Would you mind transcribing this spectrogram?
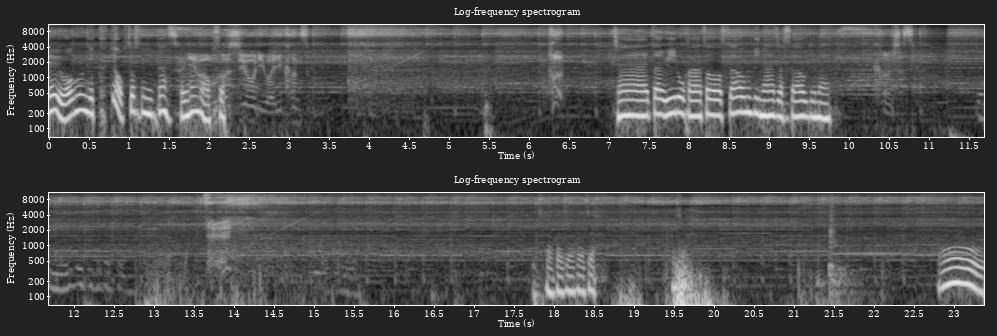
어차피 먹은 게 크게 없었으니까 별 상관없어. 자 일단 위로 가서 싸우기나 하자 싸우기나. 자 가자 가자. 가자. 오.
